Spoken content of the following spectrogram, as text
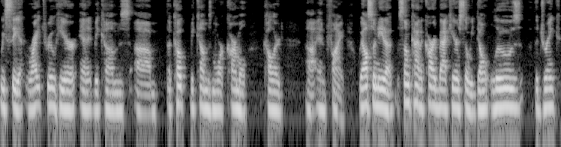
We see it right through here and it becomes um, the Coke becomes more caramel colored uh, and fine. We also need a some kind of card back here so we don't lose the drink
